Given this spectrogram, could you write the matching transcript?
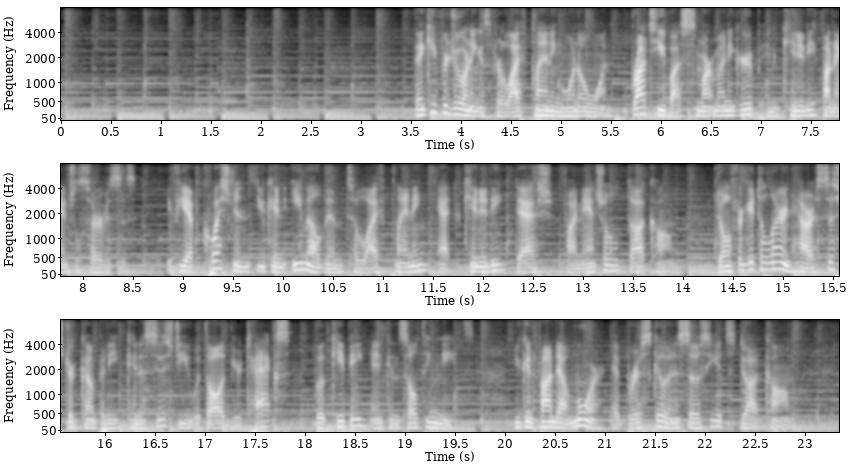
Thank you for joining us for Life Planning 101, brought to you by Smart Money Group and Kennedy Financial Services. If you have questions, you can email them to lifeplanning at kennedy-financial.com. Don't forget to learn how our sister company can assist you with all of your tax, bookkeeping, and consulting needs. You can find out more at briscoeandassociates.com.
